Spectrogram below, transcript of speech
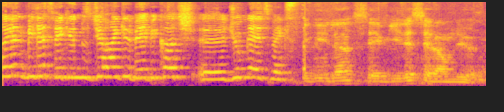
Sayın Milletvekilimiz Cihangir Bey birkaç e, cümle etmek ister. Saygıyla, sevgiyle selamlıyorum.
